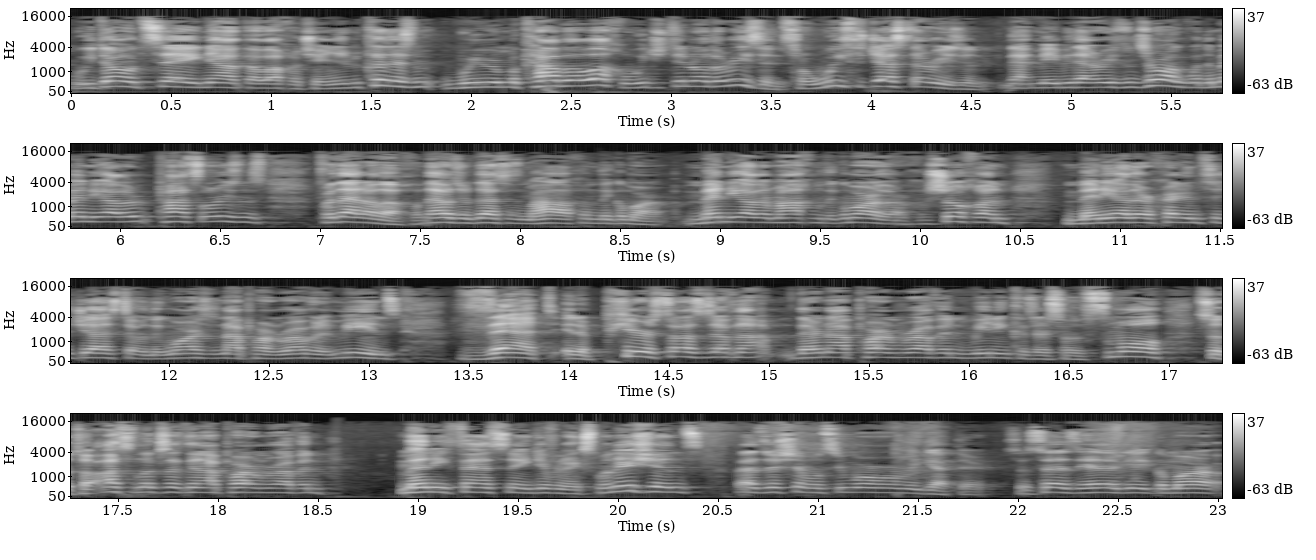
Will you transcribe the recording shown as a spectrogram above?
we don't say now that the halacha changes because we were makabel halacha. We just didn't know the reason. So we suggest that reason. That maybe that reason's wrong, but there are many other possible reasons for that halacha. That was Reb Dessler's mahalach in the Gemara. Many other mahalach in the Gemara, the Shulchan, many other chayyim suggest that when the Gemara is not part of Ravin, it means that it appears to us that they're not part of Ravin, meaning because they're so small. So to us, it looks like they're not part of Ravin. Many fascinating different explanations. But we'll see more when we get there. So it says the Helagate Gemara,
